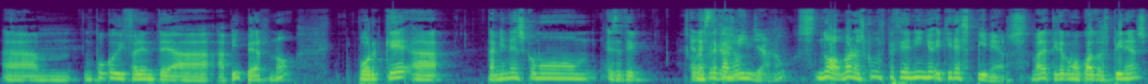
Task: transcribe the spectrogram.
un poco diferente a, a Piper, ¿no? Porque ah, también es como, es decir, Es como en este de caso... ninja, ¿no? No, bueno, es como una especie de niño y tira spinners, ¿vale? Tira como cuatro spinners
